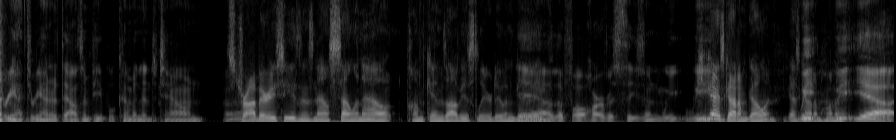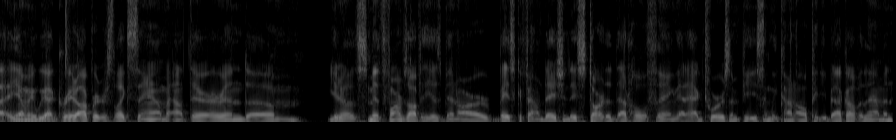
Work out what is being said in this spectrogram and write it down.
three three hundred thousand people coming into town. Um, Strawberry season's now selling out. Pumpkins obviously are doing good. Yeah, the fall harvest season. We we you guys got them going. You guys we, got them humming. we yeah, yeah. I mean, we got great operators like Sam out there, and um, you know, Smith Farms obviously has been our basic foundation. They started that whole thing, that ag tourism piece, and we kind of all piggyback off of them. And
